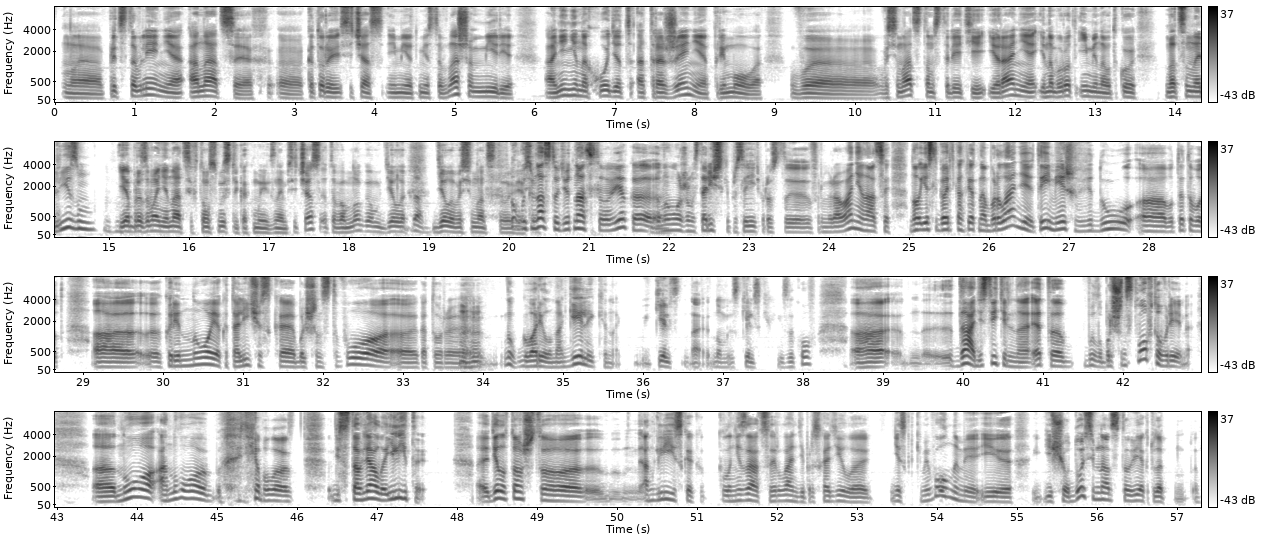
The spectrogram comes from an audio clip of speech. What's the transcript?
Э, представления о нациях, э, которые сейчас имеют место в нашем мире, они не находят отражения прямого в 18 столетии и ранее, и наоборот именно вот такой национализм и образование наций в том смысле, как мы их знаем сейчас, это во многом дело, Да. дело 18 Ну, века. 18-19 века Да. мы можем исторически проследить просто формирование нации. Но если говорить конкретно об Ирландии, ты имеешь в виду э, вот это вот э, коренное католическое большинство, э, которое Мгм. ну, говорило на гелике, на, кель- на одном из кельтских языков. Э, да, действительно, это было большинство в то время, э, но оно не было, не составляло элиты. Дело в том, что э, английская колонизация Ирландии происходила несколькими волнами, и еще до 17 века туда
